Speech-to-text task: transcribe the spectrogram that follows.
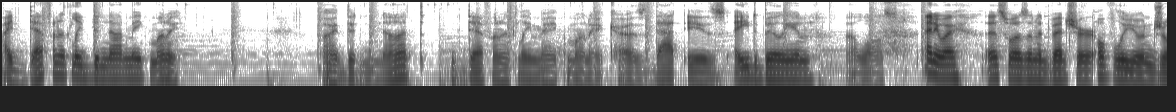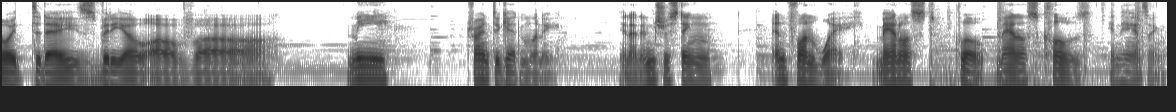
I definitely did not make money. I did not definitely make money because that is 8 billion I lost. Anyway, this was an adventure. Hopefully you enjoyed today's video of uh, me trying to get money in an interesting and fun way. Manos, clo Manos clothes enhancing.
